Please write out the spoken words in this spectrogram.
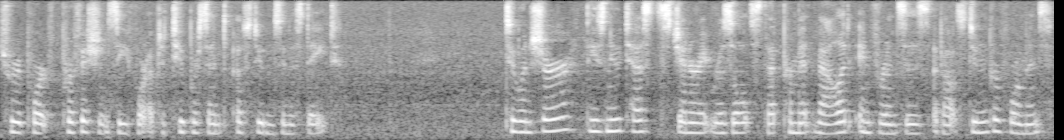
to report proficiency for up to 2% of students in a state. To ensure these new tests generate results that permit valid inferences about student performance,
